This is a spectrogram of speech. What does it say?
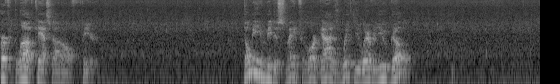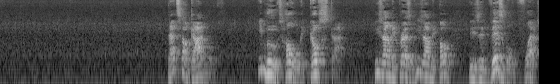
Perfect love casts out all fear. Don't even be dismayed, for the Lord God is with you wherever you go. That's how God moves. He moves holy, ghost style. He's omnipresent. He's omnipotent. He's invisible to flesh.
